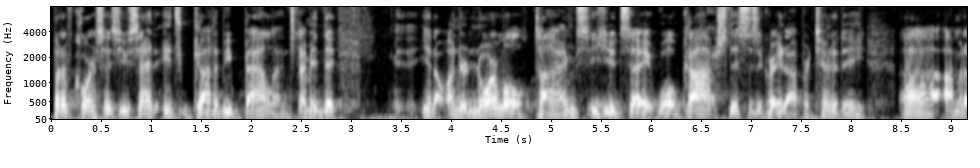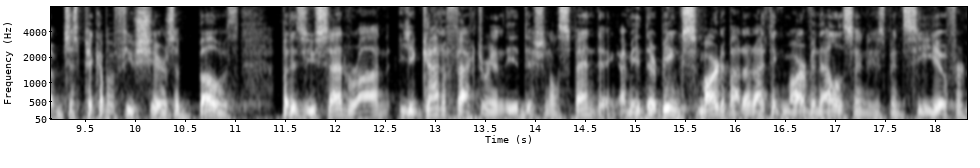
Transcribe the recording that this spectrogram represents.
But of course, as you said, it's got to be balanced. I mean, the, you know, under normal times, you'd say, well, gosh, this is a great opportunity. Uh, I'm going to just pick up a few shares of both. But as you said, Ron, you got to factor in the additional spending. I mean, they're being smart about it. I think Marvin Ellison, who's been CEO for,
